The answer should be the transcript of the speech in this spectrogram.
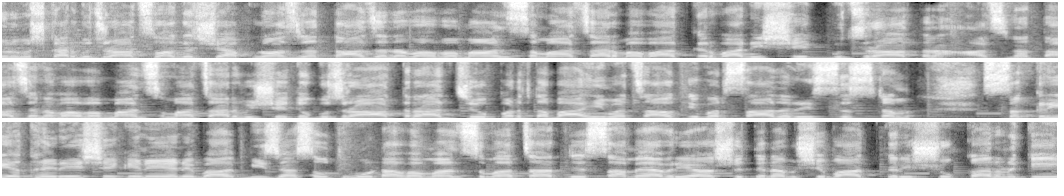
તો નમસ્કાર, ગુજરાત સ્વાગત છે આપનો આજના તાજા નવા હવામાન સમાચારમાં વાત કરવાની છે ગુજરાતના આજના તાજા નવા હવામાન સમાચાર વિશે. તો ગુજરાત રાજ્ય ઉપર તબાહી મચાવતી વરસાદની સિસ્ટમ સક્રિય થઈ રહી છે કે નહીં અને બીજા સૌથી મોટા હવામાન સમાચાર જે સામે આવી રહ્યા છે તેના વિશે વાત કરીશું કારણ કે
